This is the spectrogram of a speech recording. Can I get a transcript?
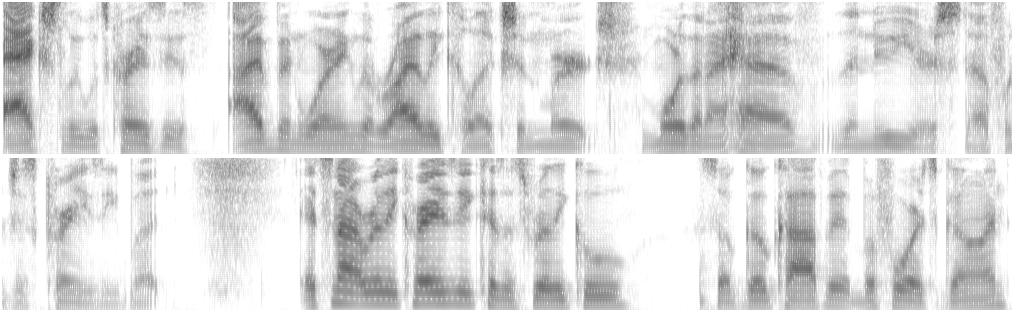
actually what's crazy is I've been wearing the Riley collection merch more than I have the New Year stuff, which is crazy, but it's not really crazy because it's really cool. So go cop it before it's gone.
